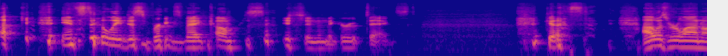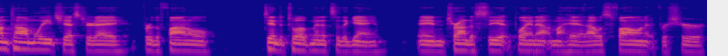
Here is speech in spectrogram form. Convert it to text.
like instantly just brings back conversation in the group text. Because I was relying on Tom Leach yesterday for the final ten to twelve minutes of the game and trying to see it playing out in my head. I was following it for sure,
